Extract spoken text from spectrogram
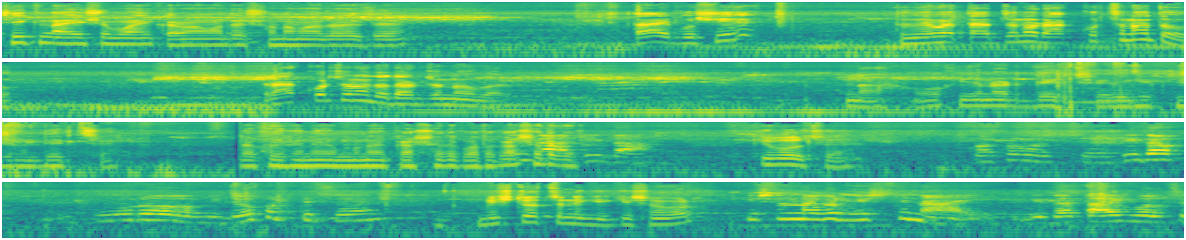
ঠিক না এই সময় কারণ আমাদের সোনামা রয়েছে। তাই পুষি তুমি এবার তার জন্য রাগ করছ না তো? রাগ করছ না তো তার জন্য আবার? না ও কি যেন একটা দেখছে এদিকে কি যেন দেখছে। দেখো এখানে মনে হয় কার সাথে কথা কার সাথে কথা কি বলছে? কথা বলছে। দিদা পুরো ভিডিও করতেছে। বৃষ্টি হচ্ছে নাকি কৃষ্ণনগর? কৃষ্ণনগর বৃষ্টি নাই। দিদা তাই বলছে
